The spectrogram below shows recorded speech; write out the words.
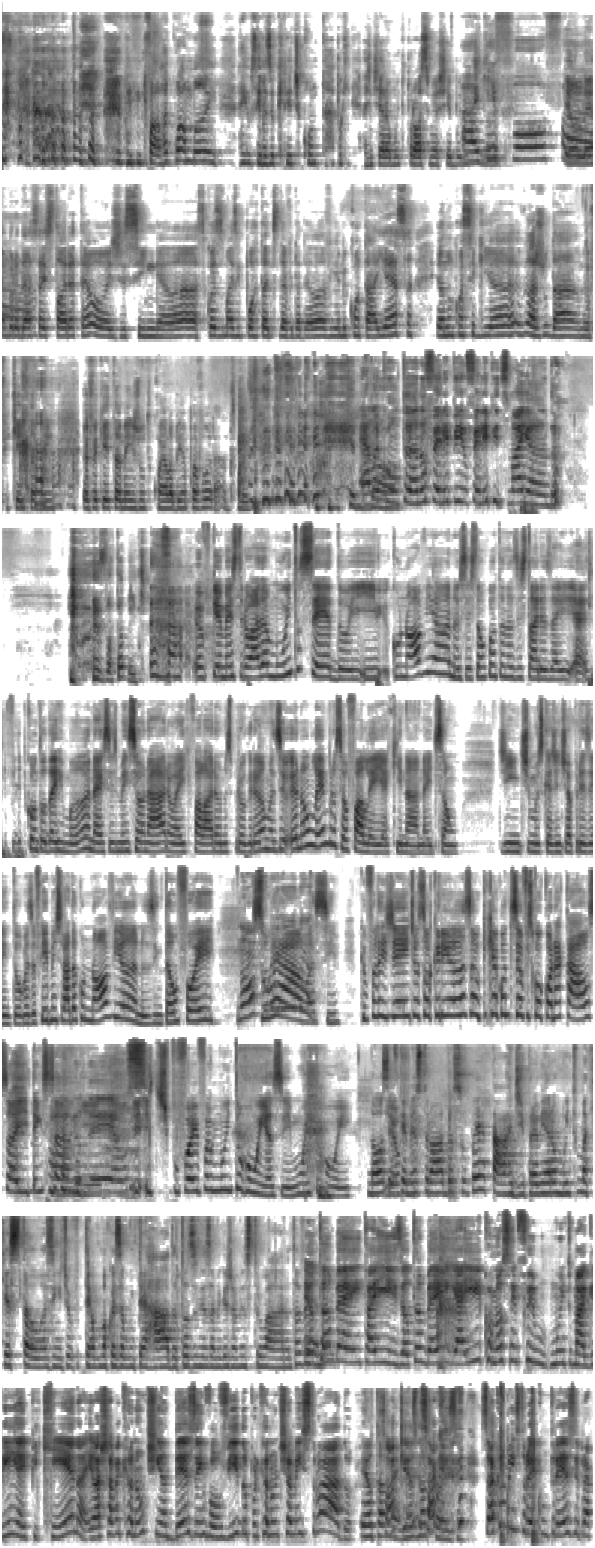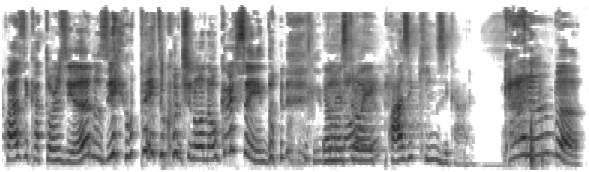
Fala com a mãe. Aí eu sei, mas eu queria te contar, porque a gente era muito próximo, eu achei bonitinho. Ai, que né? fofa! Eu lembro dessa história até hoje, sim. Ela, as coisas mais importantes da vida dela, ela vinha me contar. E essa eu não conseguia ajudar. Eu fiquei também, eu fiquei também junto com ela bem apavorado. Mas... ela dó. contando o Felipe, o Felipe desmaiando. Exatamente. eu fiquei menstruada muito cedo e, e com nove anos. Vocês estão contando as histórias aí. É, o Felipe contou da irmã, né? Vocês mencionaram aí que falaram nos programas. Eu, eu não lembro se eu falei aqui na, na edição de íntimos que a gente apresentou, mas eu fiquei menstruada com nove anos, então foi Nossa, surreal, assim. Porque eu falei, gente, eu sou criança, o que, que aconteceu? Eu fiz cocô na calça e tem sangue. Meu Deus! E, e, tipo, foi, foi muito ruim, assim, muito ruim. Nossa, eu, eu fiquei menstruada super tarde. Pra mim era muito uma questão, assim, tipo, tem alguma coisa muito errada, todas as minhas amigas já menstruaram, tá vendo? Eu também, Thaís, eu também. E aí, como eu sempre fui muito magrinha e pequena, eu achava que eu não tinha desenvolvido porque eu não tinha menstruado. Eu também, só que, mesma só coisa. Que, só que eu menstruei com 13 para quase 14 anos e o peito continuou não crescendo. Então, eu menstruei é... quase 15, cara. Caramba!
